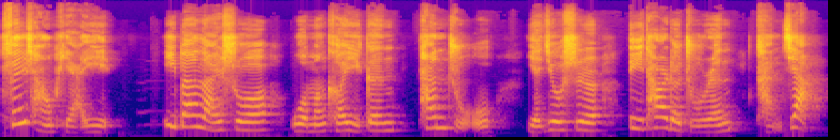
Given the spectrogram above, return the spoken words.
非常便宜，一般来说，我们可以跟摊主，也就是地摊的主人砍价，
